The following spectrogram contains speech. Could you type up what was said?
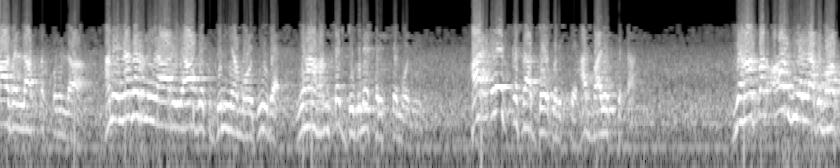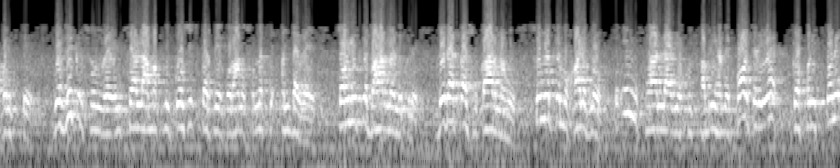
معاذ اللہ تخر اللہ۔ ہمیں نظر نہیں آ رہی، آج ایک دنیا موجود ہے۔ یہاں ہم سے دگنے فرشتے موجود ہیں۔ ہر ایک کے ساتھ دو فرشتے، ہر بالغ کے ساتھ۔ یہاں پر اور بھی اللہ کے بہت فرشتے جو ذکر سن رہے ہیں، انشاءاللہ ہم اپنی کوشش کرتے ہیں قرآن و سنت کے اندر رہے، توحید کے باہر نہ نکلے، بدعت کا شکار نہ ہو سنت کے مخالف ہو تو انشاءاللہ یہ خوشخبری ہمیں پہنچ رہی ہے کہ فرشتوں نے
